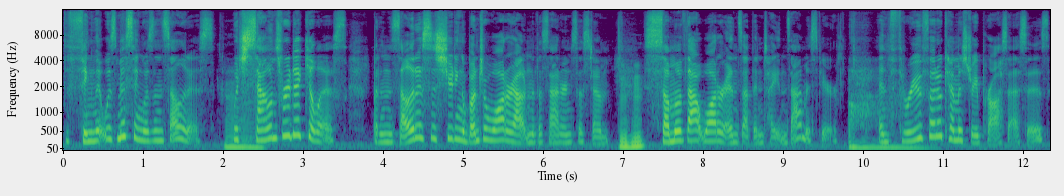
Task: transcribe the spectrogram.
the thing that was missing was Enceladus, uh-huh. which sounds ridiculous, but Enceladus is shooting a bunch of water out into the Saturn system. Mm-hmm. Some of that water ends up in Titan's atmosphere, uh-huh. and through photochemistry processes,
